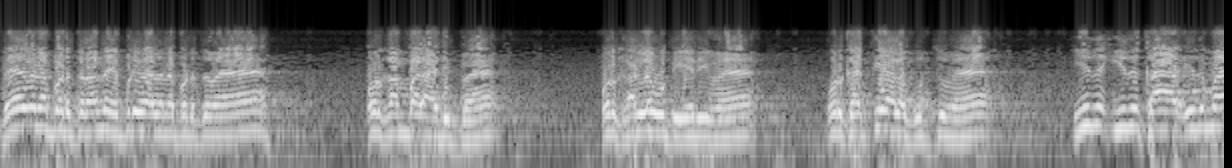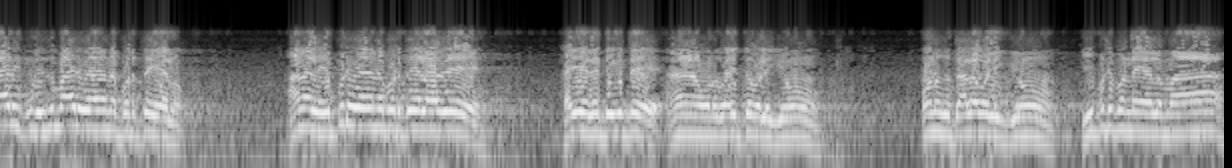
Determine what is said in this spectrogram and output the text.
வேதனைப்படுத்துறாங்க எப்படி வேதனைப்படுத்துவேன்? ஒரு கம்பால அடிப்பேன். ஒரு கல்லை விட்டு எறிவேன். ஒரு கத்தியால குத்துவேன். இது இது கா- இது மாதிரி இது மாதிரி வேதனைப்படுத்த இயலும். ஆனால் எப்படி வேதனைப்படுத்த இயலாது? கையை கட்டிக்கிட்டு "ஆ, உனக்கு வயிற்று வலிக்கும் உனக்கு தலை வலிக்கும். இப்படி பண்ண இயலுமா?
